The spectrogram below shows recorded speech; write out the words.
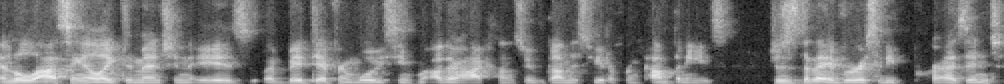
And the last thing I like to mention is a bit different what we've seen from other hackathons. We've gone to few different companies, just the diversity present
